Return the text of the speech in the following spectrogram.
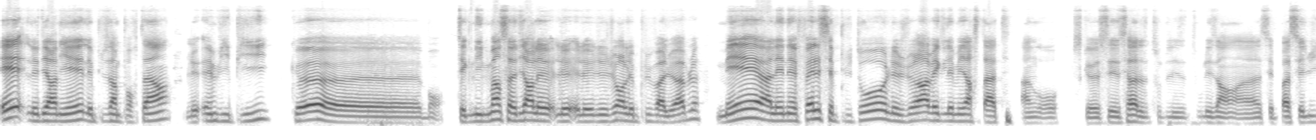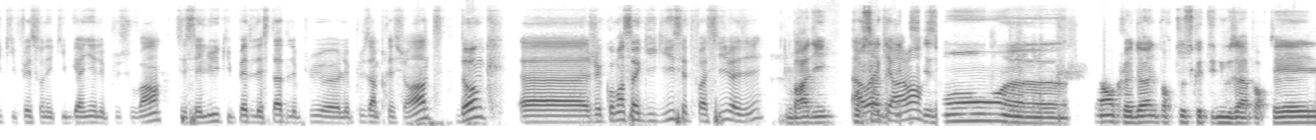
Et le dernier, le plus important, le MVP. Que, euh, bon, techniquement, ça veut dire le, le, le- le joueur le plus valuable, mais à l'NFL, c'est plutôt le joueur avec les meilleures stats, en gros. Parce que c'est ça tous les, tous les ans. hein. C'est pas celui qui fait son équipe gagner le plus souvent, c'est celui qui pète les stats les plus, euh, les plus impressionnantes. Donc, euh, je commence à Guigui cette fois-ci, vas-y. Brady, Ah pour ouais, sa dernière carrément. saison, on te le donne pour tout ce que tu nous as apporté.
